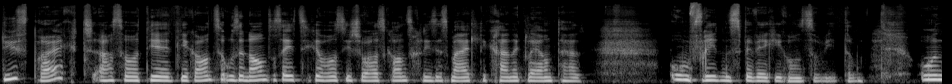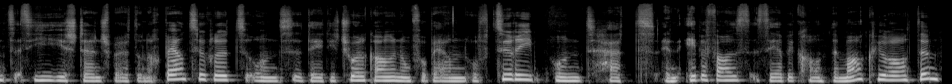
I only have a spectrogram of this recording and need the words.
tief geprägt. Also die, die ganzen Auseinandersetzungen, die sie schon als ganz kleines Mädchen kennengelernt hat, um Friedensbewegung und so weiter. Und sie ist dann später nach Bern gezügelt und dort in die Schule gegangen und von Bern auf Zürich und hat einen ebenfalls sehr bekannten Mann geheiratet,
